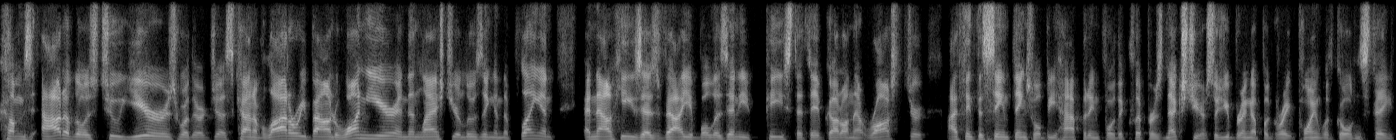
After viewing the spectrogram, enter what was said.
comes out of those two years where they're just kind of lottery bound one year, and then last year losing in the play-in, and now he's as valuable as any piece that they've got on that roster. I think the same things will be happening for the Clippers next year. So you bring up a great point with Golden State.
